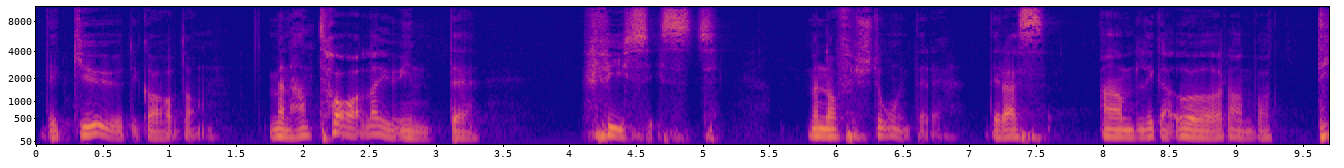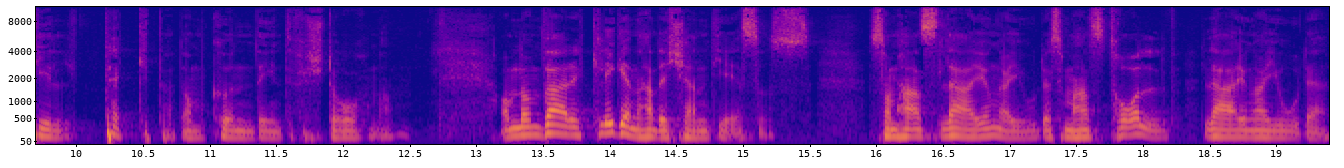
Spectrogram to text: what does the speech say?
det Gud gav dem. Men han talar ju inte fysiskt. Men de förstod inte det. Deras andliga öron var tilltäckta. De kunde inte förstå honom. Om de verkligen hade känt Jesus som hans lärjungar gjorde, som hans tolv lärjungar gjorde,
